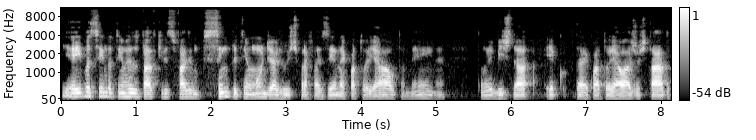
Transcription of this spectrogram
E aí você ainda tem o resultado que eles fazem, sempre tem um monte de ajuste para fazer, na Equatorial também, né? Então o EBIT da, da Equatorial ajustado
